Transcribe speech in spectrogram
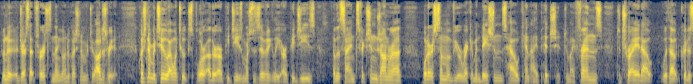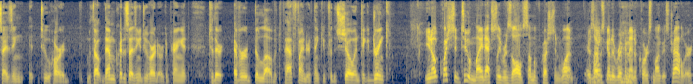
Do you want to address that first and then go into question number two? I'll just read it. Question number two I want to explore other RPGs, more specifically RPGs of the science fiction genre. What are some of your recommendations? How can I pitch it to my friends to try it out without criticizing it too hard, without them criticizing it too hard or comparing it to their ever beloved Pathfinder? Thank you for the show and take a drink. You know, question two might actually resolve some of question one. Because I was going to recommend, of course, Mongoose Traveller.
